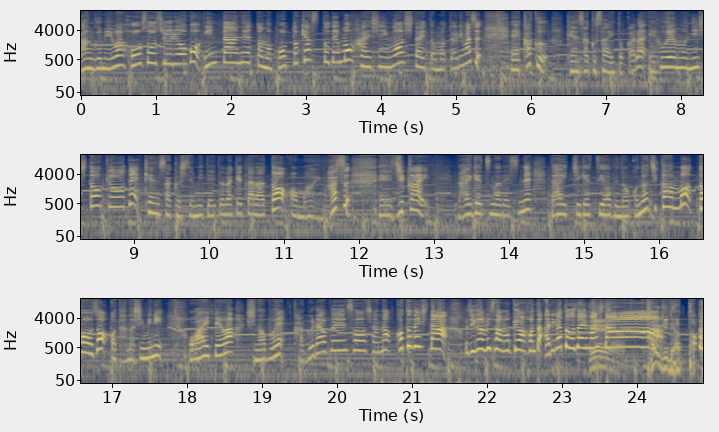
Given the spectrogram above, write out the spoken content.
番組は放送終了後インターネットのポッドキャストでも配信をしたいと思っております、え各検索サイトから FM 西東京で検索してみていただけたらと思います、え次回来月のですね第1月曜日のこの時間もどうぞお楽しみに。お相手は忍笛神楽笛演奏者のことでした。氏神さんも今日は本当ありがとうございました。会議であった。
